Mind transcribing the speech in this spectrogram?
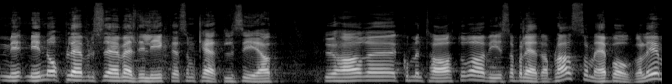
min, opplevelse er veldig lik det som Ketil sier. at Du har uh, kommentatorer og aviser på lederplass som er borgerlige,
